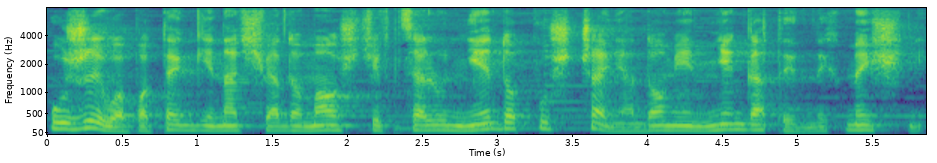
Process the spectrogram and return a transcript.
użyło potęgi nadświadomości w celu niedopuszczenia do mnie negatywnych myśli.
